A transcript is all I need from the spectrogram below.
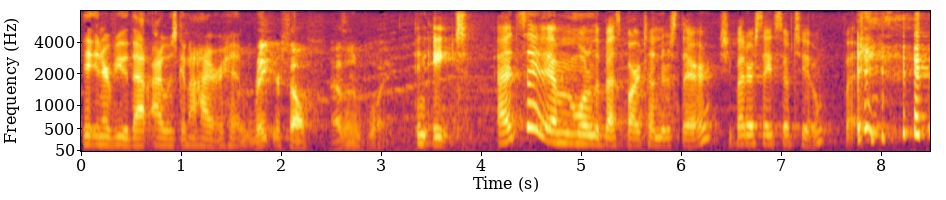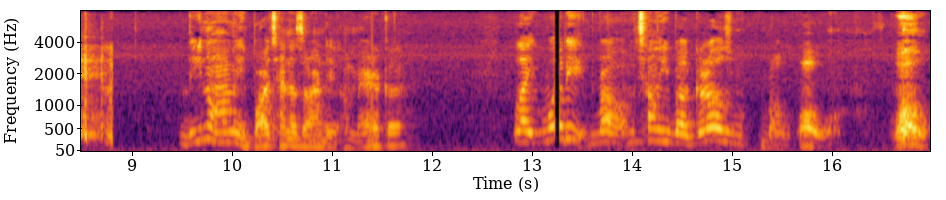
the interview that I was going to hire him. Rate yourself as an employee. An eight. I'd say I'm one of the best bartenders there. She better say so too, but. Do you know how many bartenders are in America? Like, what do you, bro? I'm telling you, bro. Girls, bro. Whoa, whoa.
